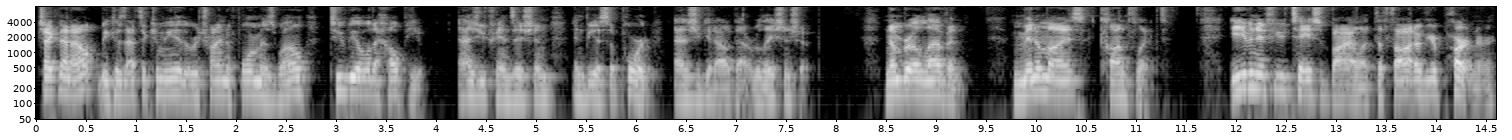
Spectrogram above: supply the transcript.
check that out because that's a community that we're trying to form as well to be able to help you as you transition and be a support as you get out of that relationship. Number 11, minimize conflict. Even if you taste bile at the thought of your partner,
